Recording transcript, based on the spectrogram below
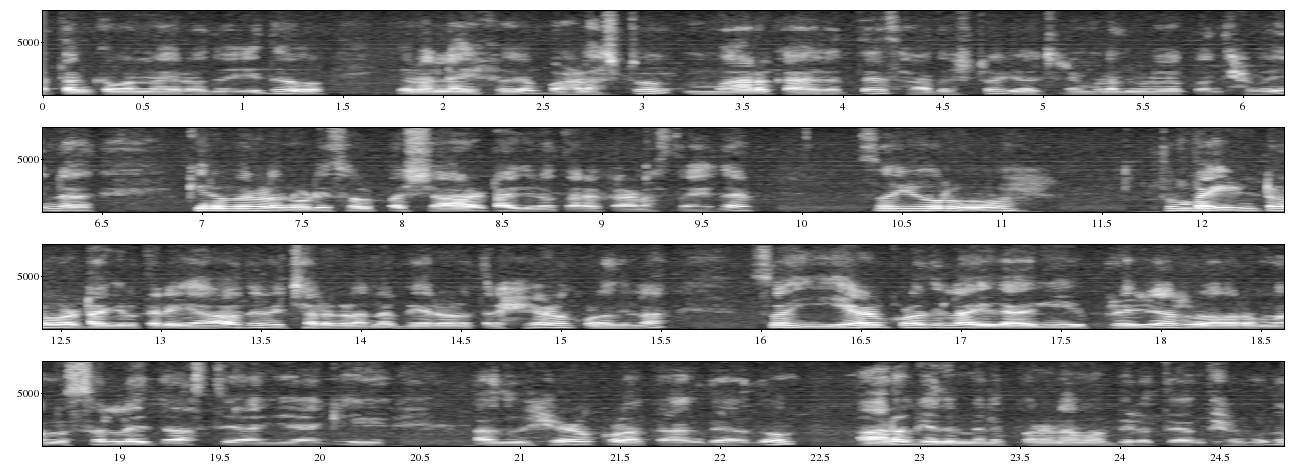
ಆತಂಕವನ್ನು ಇರೋದು, ಇದು ಇವರ ಲೈಫಿಗೆ ಬಹಳಷ್ಟು ಮಾರಕ ಆಗುತ್ತೆ. ಆದಷ್ಟು ಯೋಚನೆ ಮಾಡೋದು ಬಿಡಬೇಕು ಅಂತ ಹೇಳ್ಬೋದು. ಇನ್ನು ಕಿರುಬೆರಳು ನೋಡಿ ಸ್ವಲ್ಪ ಶಾರ್ಟ್ ಆಗಿರೋ ಥರ ಕಾಣಿಸ್ತಾ ಇದೆ. ಸೊ ಇವರು ತುಂಬ ಇಂಟ್ರೋವರ್ಟ್ ಆಗಿರ್ತಾರೆ, ಯಾವುದೇ ವಿಚಾರಗಳನ್ನು ಬೇರೆಯವ್ರ ಹತ್ರ ಹೇಳ್ಕೊಳ್ಳೋದಿಲ್ಲ. ಸೊ ಹೇಳ್ಕೊಳ್ಳೋದಿಲ್ಲ, ಹೀಗಾಗಿ ಪ್ರೆಷರ್ ಅವರ ಮನಸ್ಸಲ್ಲೇ ಜಾಸ್ತಿ ಆಗಿ ಆಗಿ ಅದು ಹೇಳ್ಕೊಳಕ್ಕಾಗದೆ ಅದು ಆರೋಗ್ಯದ ಮೇಲೆ ಪರಿಣಾಮ ಬೀರುತ್ತೆ ಅಂತ ಹೇಳ್ಬೋದು.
